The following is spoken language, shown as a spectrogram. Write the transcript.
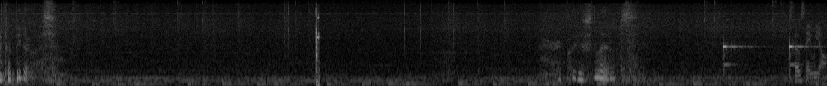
Five torpedoes. Hercules lives. So say we all.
